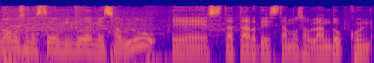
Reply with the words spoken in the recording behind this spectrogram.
Continuamos en este domingo de Mesa Blue. Eh, esta tarde estamos hablando con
